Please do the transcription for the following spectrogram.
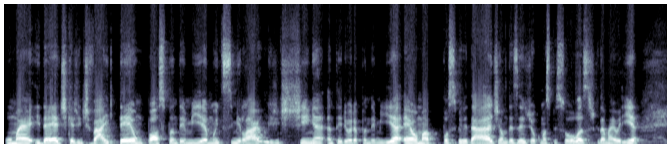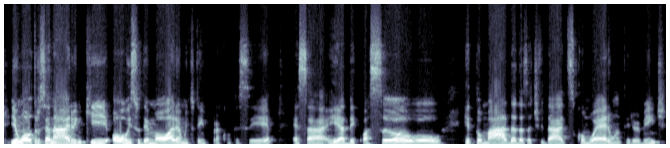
uma ideia de que a gente vai ter um pós-pandemia muito similar ao que a gente tinha anterior à pandemia, é uma possibilidade, é um desejo de algumas pessoas, acho que da maioria, e um outro cenário em que ou isso demora muito tempo para acontecer, essa readequação ou retomada das atividades como eram anteriormente,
